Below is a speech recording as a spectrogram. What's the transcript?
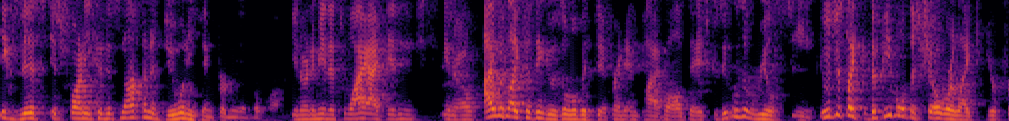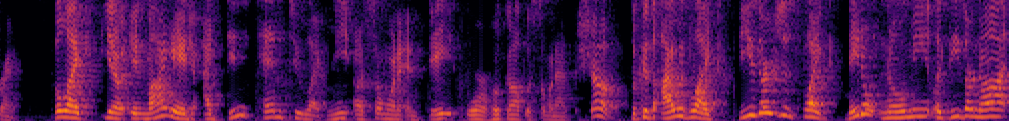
exists is funny because it's not going to do anything for me in the world. You know what I mean? It's why I didn't, you know, I would like to think it was a little bit different in Piebald's age because it was a real scene. It was just like the people at the show were like your friends. But like, you know, in my age, I didn't tend to like meet uh, someone and date or hook up with someone at the show because I was like, these are just like, they don't know me. Like, these are not,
